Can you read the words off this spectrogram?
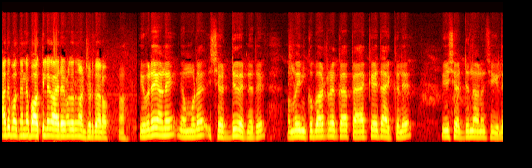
അതുപോലെ തന്നെ ബാക്കിയുള്ള കാര്യങ്ങളൊക്കെ കാണിച്ചു കൊടുത്താലോ ആ ഇവിടെയാണ് നമ്മുടെ ഷെഡ് വരുന്നത്. നമ്മൾ ഇൻക്യുബേറ്ററൊക്കെ പാക്ക് ചെയ്ത് അയക്കൽ ഈ ഷെഡിൽ നിന്നാണ് ചെയ്യൽ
